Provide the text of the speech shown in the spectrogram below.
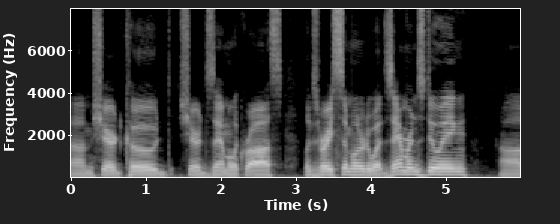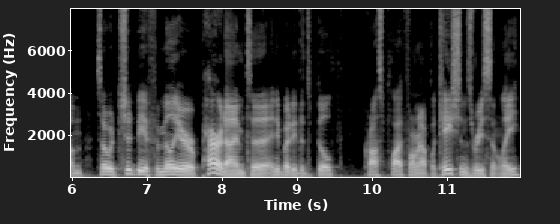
um, shared code, shared XAML across. Looks very similar to what Xamarin's doing. Um, so it should be a familiar paradigm to anybody that's built cross-platform applications recently.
